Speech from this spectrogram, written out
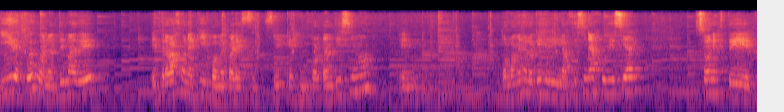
Y después, bueno, el tema de el trabajo en equipo me parece, ¿sí? que es importantísimo por lo menos lo que es la oficina judicial, son este,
